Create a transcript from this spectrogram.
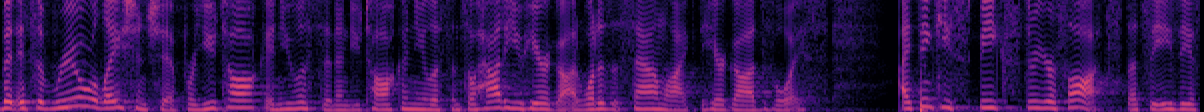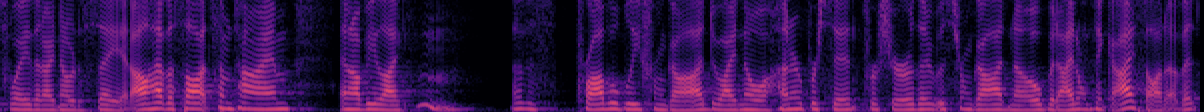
but it's a real relationship where you talk and you listen and you talk and you listen. So, how do you hear God? What does it sound like to hear God's voice? I think he speaks through your thoughts. That's the easiest way that I know to say it. I'll have a thought sometime and I'll be like, hmm, that was probably from God. Do I know 100% for sure that it was from God? No, but I don't think I thought of it.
